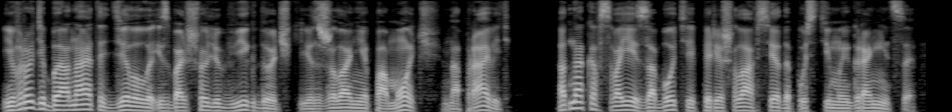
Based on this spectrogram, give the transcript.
И вроде бы она это делала из большой любви к дочке, из желания помочь, направить, однако в своей заботе перешла все допустимые границы –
